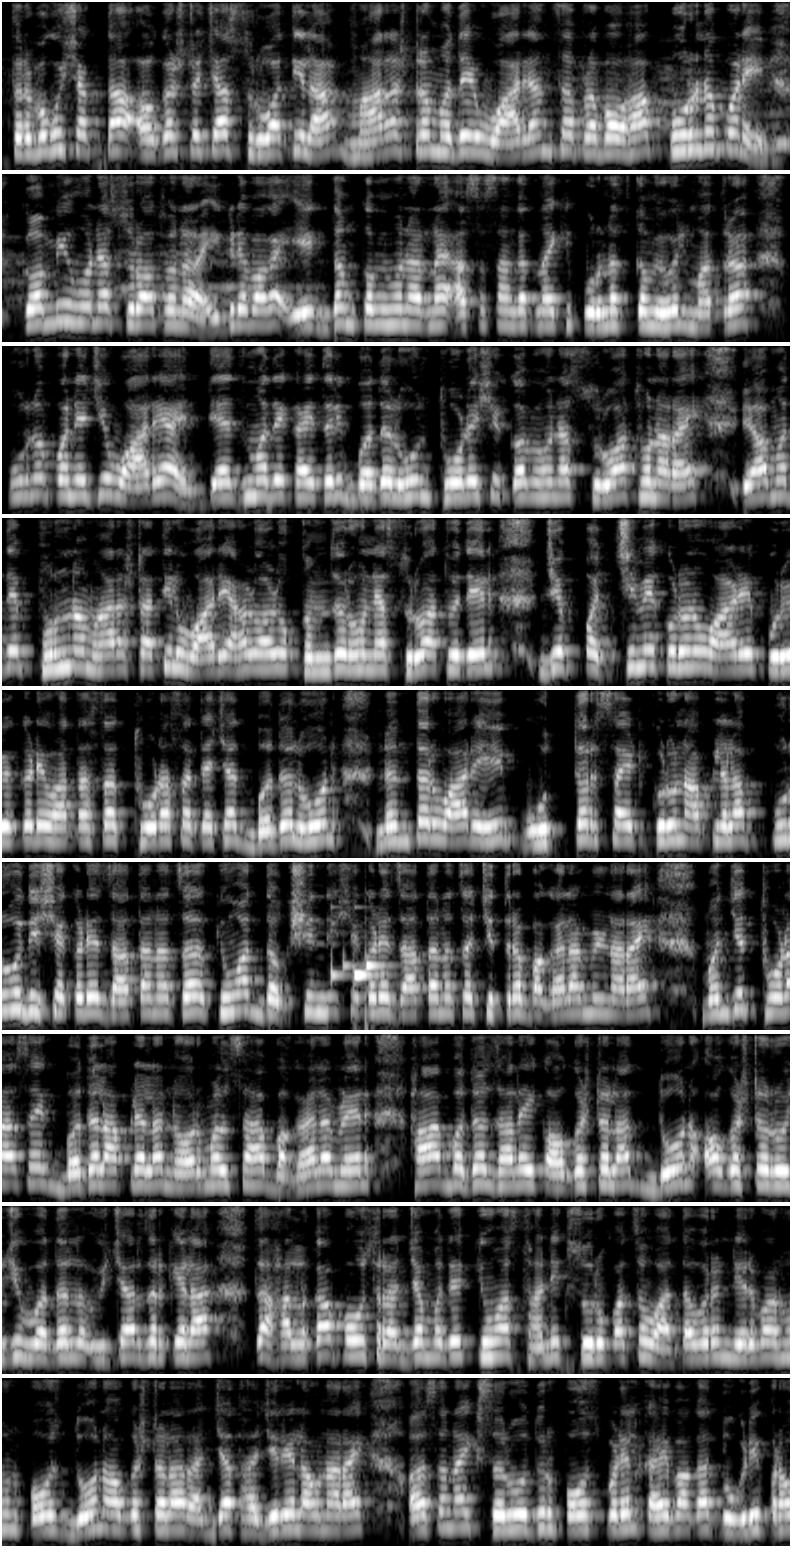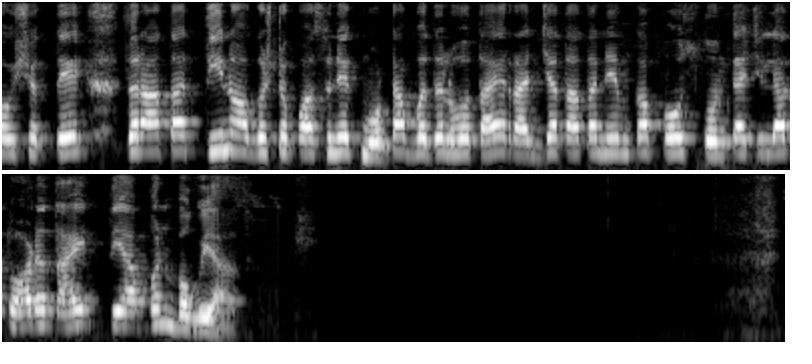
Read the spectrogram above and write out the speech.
तर बघू शकता ऑगस्टच्या सुरुवातीला महाराष्ट्रामध्ये वाऱ्यांचा प्रभाव हा पूर्णपणे कमी होण्यास सुरुवात होणार आहे. इकडे बघा एकदम कमी होणार नाही असं सांगत नाही की पूर्णच कमी होईल मात्र पूर्णपणे जे वारे आहेत त्यामध्ये काहीतरी बदल होऊन थोडेसे कमी होण्यास सुरुवात होणार आहे. यामध्ये पूर्ण महाराष्ट्रातील वारे हळूहळू कमजोर होण्यास सुरुवात होतील जे पश्चिमेकडून वारे पूर्वेकडे वाहत असतात थोडासा त्याच्यात बदल होऊन नंतर वारे हे उत्तर साईडकडून आपल्याला पूर्व दिशेकडे जातानाचं किंवा दक्षिण दिशेकडे जातानाचं चित्र बघायला मिळणार आहे. म्हणजे थोडासा एक बदल आपल्याला नॉर्मलचा हा बघायला मिळेल. हा बदल झाला एक ऑगस्टला. दोन ऑगस्ट रोजी बदल विचार जर केला तर हलका पाऊस राज्यामध्ये किंवा स्थानिक स्वरूपाचं वातावरण निर्माण होऊन पाऊस दोन ऑगस्टला राज्यात हजेरी लावणार आहे. असं नाही सर्वदूर पाऊस पडेल काही भागात उघडीप राहू शकते. तर आता तीन ऑगस्टपासून एक मोठा बदल होत आहे. राज्यात आता नेमका पाऊस कोणत्या जिल्ह्यात वाढत आहे ते आपण बघूया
